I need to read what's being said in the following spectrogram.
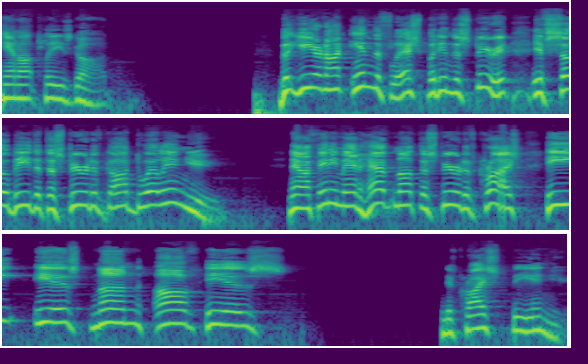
cannot please God. But ye are not in the flesh, but in the Spirit, if so be that the Spirit of God dwell in you. Now, if any man have not the Spirit of Christ, he is none of his. And if Christ be in you,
